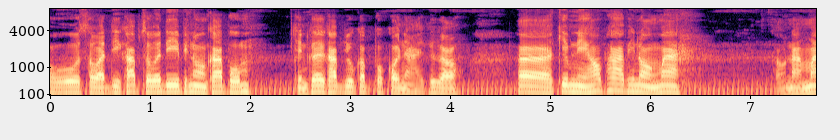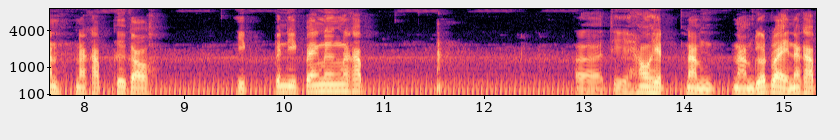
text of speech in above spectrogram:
โอ้ สวัสดีครับ สวัสดีพี่น้องครับ ผมเช่นเคยครับอยู่กับปกใหญ่คือเก่าเอ่อคลิปนี้เขาพาพี่น้องมาเขาน้ำมันนะครับ คือเก่าอีกเป็นอีกแปลงหนึ่งนะครับเอ่อที่เฮาเฮ็ดนำนำยศไว้นะครับ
